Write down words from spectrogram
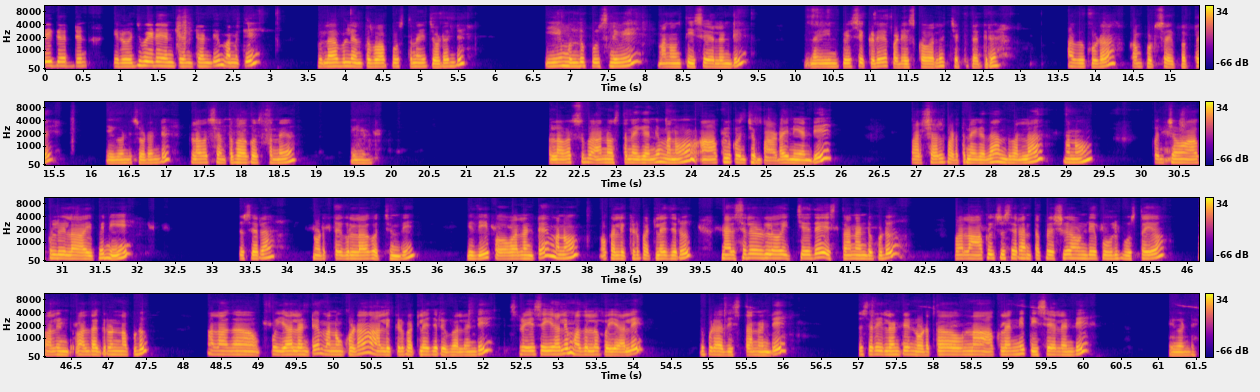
Tea garden. ఈ రోజు video ఏంటంటే మనకి గులాబీలు ఎంత బాగా పూస్తున్నాయి చూడండి. ఈ ముందు పూసినవి మనం తీసేయాలండి. ఇలా ఇనిపేసి ఇక్కడే పడేసుకోవాలి చెట్టు దగ్గర. అవి కూడా కంపోర్ట్స్ అయిపోతాయి. ఇదిగోండి చూడండి ఫ్లవర్స్ ఎంత బాగా వస్తున్నాయో. ఇదిగోండి ఫ్లవర్స్ బాగానే వస్తున్నాయి కానీ మనం ఆకులు కొంచెం పాడైనాయండి. వర్షాలు పడుతున్నాయి కదా అందువల్ల మనం కొంచెం ఆకులు ఇలా అయిపోయినాయి. చూసారా? నుడ తెగుల్లాగా వచ్చింది. ఇది పోవాలంటే మనం ఒక లిక్విడ్ ఫర్టిలైజరు నర్సరీలో ఇచ్చేదే ఇస్తానండి ఇప్పుడు. వాళ్ళ ఆకులు చూసారా? ఎంత ఫ్రెష్గా ఉండే పువ్వులు పూస్తాయో వాళ్ళ ఇంటి వాళ్ళ దగ్గర ఉన్నప్పుడు. అలాగా పొయ్యాలంటే మనం కూడా ఆ లిక్విడ్ ఫర్టిలైజర్ ఇవ్వాలండి. స్ప్రే చేయాలి మొదల్లో పోయాలి. ఇప్పుడు అది ఇస్తానండి. చూసారా ఇలాంటి నుడత ఉన్న ఆకులన్నీ తీసేయాలండి. ఇవ్వండి.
